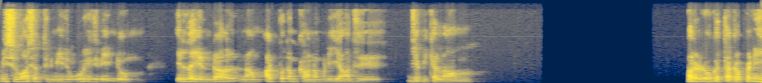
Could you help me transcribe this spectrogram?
விசுவாசத்தின் மீது உறுதி வேண்டும். இல்லை என்றால் நாம் அற்புதம் காண முடியாது. ஜெபிக்கலாம். பரலோக தகப்பனே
